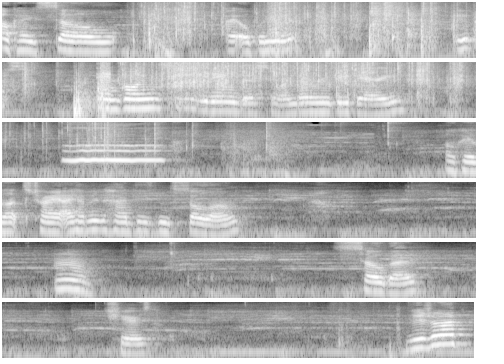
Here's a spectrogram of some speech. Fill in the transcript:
Okay, so I opened it. Oops. I'm going to be eating this one, the ruby berry. Okay, let's try it. I haven't had these in so long. Mmm. So good. Cheers. These are like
